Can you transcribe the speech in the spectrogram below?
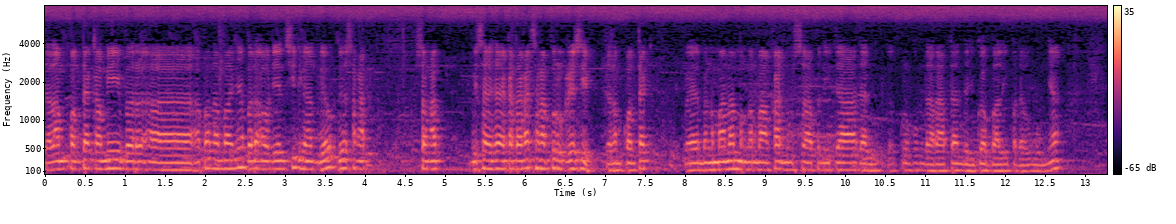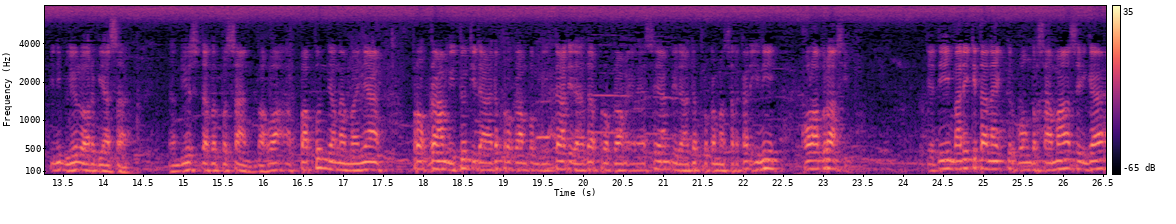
dalam konteks kami ber uh, apa namanya beraudiensi dengan beliau beliau sangat sangat bisa saya katakan sangat progresif dalam konteks bagaimana mengembangkan usaha penida dan kelungkung daratan dan juga Bali pada umumnya. Ini beliau luar biasa dan dia sudah berpesan bahwa apa pun yang namanya program itu tidak ada program pemerintah, tidak ada program LSM, tidak ada program masyarakat, ini kolaborasi. Jadi mari kita naik gerbong bersama sehingga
